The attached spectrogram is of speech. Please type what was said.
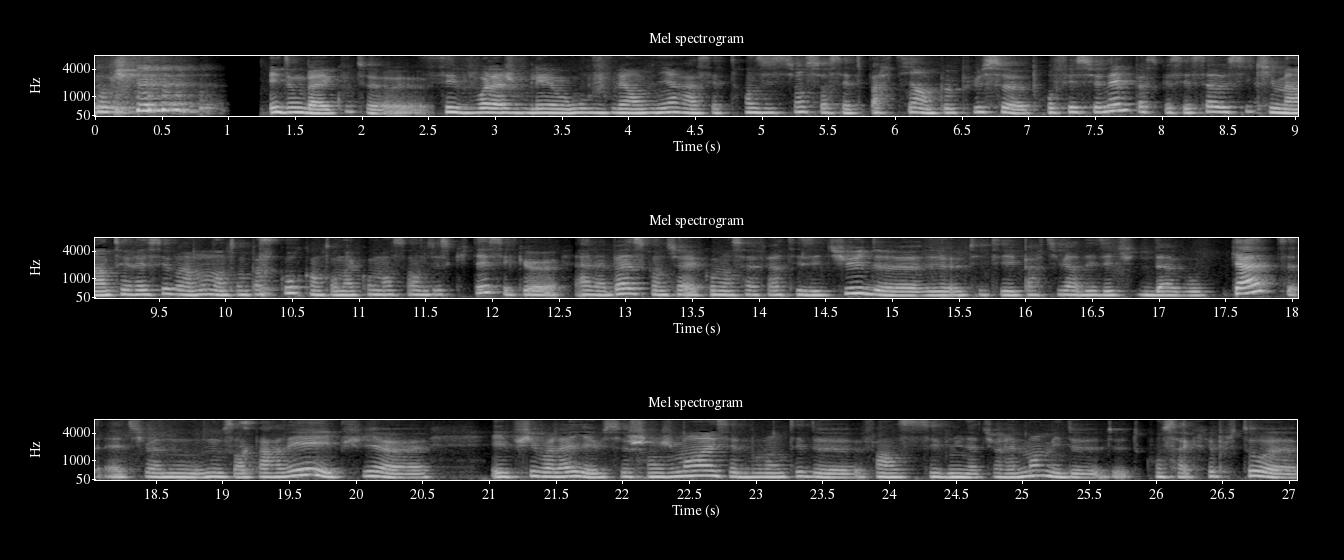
Donc Et donc, bah écoute, euh, c'est voilà, je voulais, où je voulais en venir à cette transition sur cette partie un peu plus euh, professionnelle, parce que c'est ça aussi qui m'a intéressée vraiment dans ton parcours quand on a commencé à en discuter. C'est que à la base, quand tu as commencé à faire tes études, euh, tu étais partie vers des études d'avocate, tu vas nous, nous, en parler, et puis. Et puis voilà, il y a eu ce changement et cette volonté de. Enfin, c'est venu naturellement, mais de, te consacrer plutôt euh,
